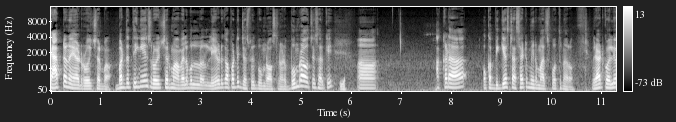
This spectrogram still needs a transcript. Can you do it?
క్యాప్టెన్ అయ్యాడు Rohit Sharma. But the thing is Rohit Sharma available లేడు కాబట్టి జస్ప్రీత్ బుమ్రా వస్తున్నాడు. బుమ్రా వచ్చేసరికి అక్కడ ఒక బిగ్గెస్ట్ అసెట్ మీరు మర్చిపోతున్నారు. విరాట్ కోహ్లీ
